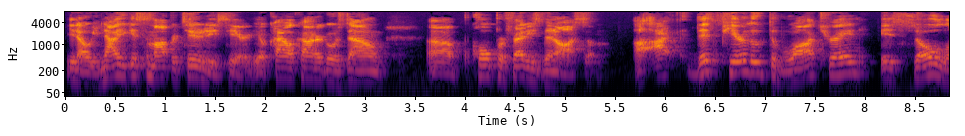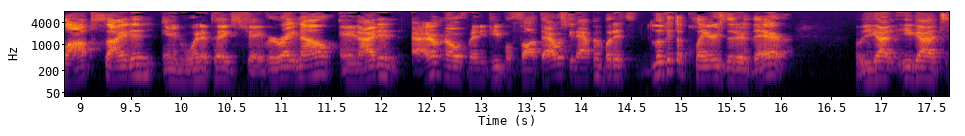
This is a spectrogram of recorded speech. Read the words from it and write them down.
you know, now you get some opportunities here. You know, Kyle Connor goes down. Uh, Cole Perfetti's been awesome. Uh, I, this Pierre Luc Dubois trade is so lopsided in Winnipeg's favor right now, and I didn't. I don't know if many people thought that was going to happen, but it's look at the players that are there. Well you got you got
